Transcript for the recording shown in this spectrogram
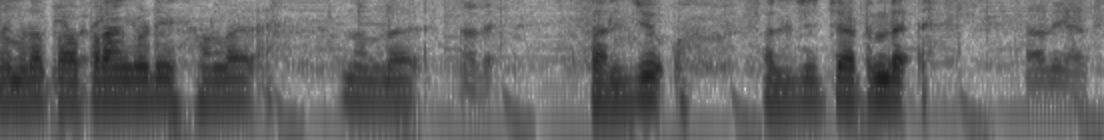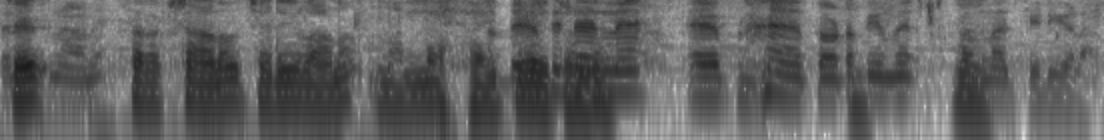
നമ്മുടെ തോപ്രാങ്കുടി ഉള്ള നമ്മുടെ സൽജു സൽജു ചേട്ടന്റെ സെലക്ഷൻ സെലക്ഷനാണ് ചെടികളാണ്. നല്ല ഹൈറ്റ് വെയിറ്റ് ഉണ്ട്. തോട്ടത്തിൽ നിന്ന് തന്ന ചെടികളാണ്.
